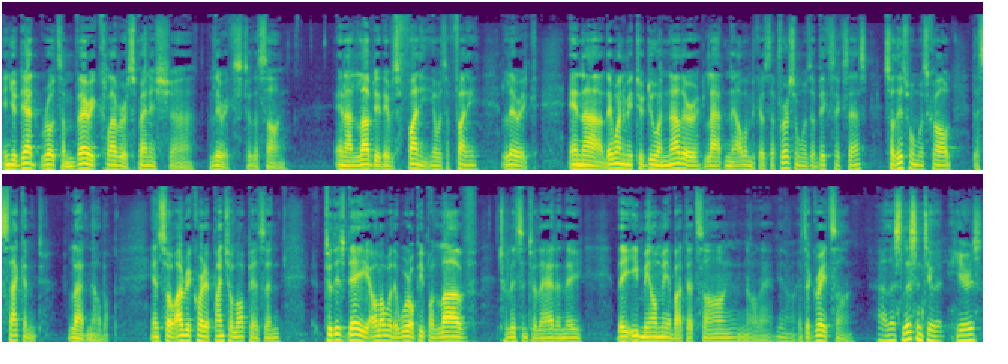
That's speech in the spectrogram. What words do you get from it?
and your dad wrote some very clever Spanish uh, lyrics to the song, and I loved it. It was funny. It was a funny lyric, and uh, they wanted me to do another Latin album because the first one was a big success. So this one was called the second Latin album, and so I recorded Pancho Lopez, and to this day, all over the world, people love to listen to that, and they they email me about that song and all that. You know, it's a great song. Uh, let's listen to it. Here's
